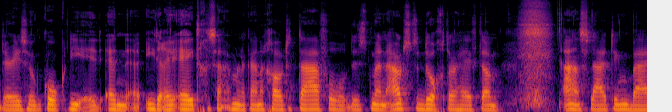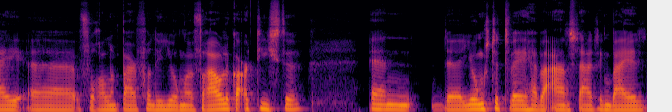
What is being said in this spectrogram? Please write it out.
er is een kok die en eh, iedereen eet gezamenlijk aan een grote tafel. Dus mijn oudste dochter heeft dan aansluiting bij eh, vooral een paar van de jonge vrouwelijke artiesten. En de jongste twee hebben aansluiting bij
